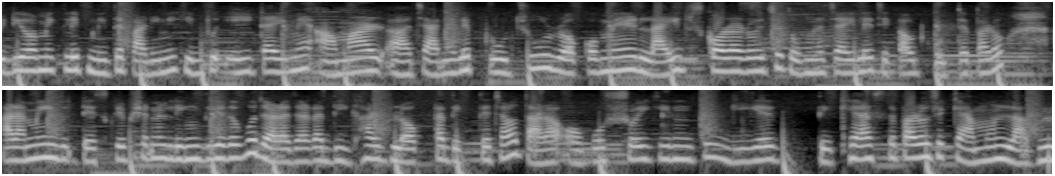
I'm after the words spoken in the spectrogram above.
ভিডিও আমি ক্লিপ নিতে পারিনি, কিন্তু এই টাইমে আমার চ্যানেলে প্রচুর রকমের লাইভস করা রয়েছে, তোমরা চাইলে চেক আউট করতে পারো। আর আমি ডেসক্রিপশনে লিঙ্ক দিয়ে দেবো, যারা যারা দীঘার ব্লগটা দেখতে চাও, তারা অবশ্যই কিন্তু গিয়ে দেখে আসতে পারো যে কেমন লাগল।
